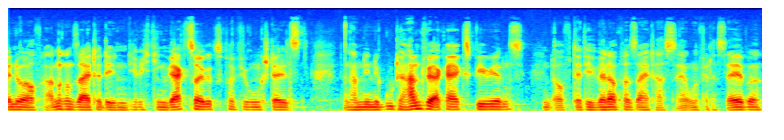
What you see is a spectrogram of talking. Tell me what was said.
Wenn du auf der anderen Seite denen die richtigen Werkzeuge zur Verfügung stellst, dann haben die eine gute Handwerker-Experience. Und auf der Developer-Seite hast du ja ungefähr dasselbe,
